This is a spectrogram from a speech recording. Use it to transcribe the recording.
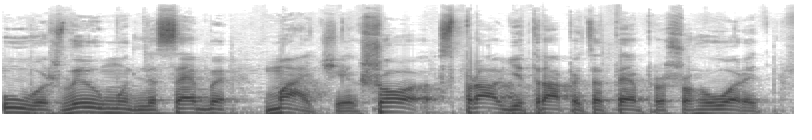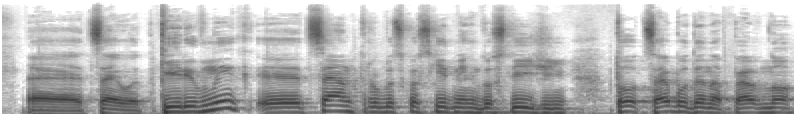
у важливому для себе матчі. Якщо справді трапиться те, про що говорить е, цей от керівник е, центру близькосхідних досліджень, то це буде напевно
